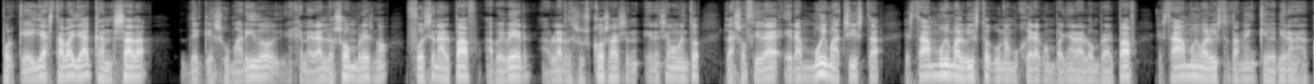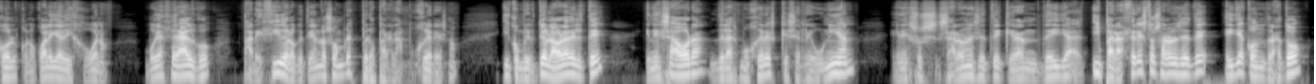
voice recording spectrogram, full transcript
porque ella estaba ya cansada de que su marido, en general los hombres, ¿no? fuesen al pub a beber, a hablar de sus cosas. En, en, ese momento la sociedad era muy machista, estaba muy mal visto que una mujer acompañara al hombre al pub, estaba muy mal visto también que bebieran alcohol, con lo cual ella dijo, bueno, voy a hacer algo parecido a lo que tienen los hombres, pero para las mujeres, ¿no? Y convirtió la hora del té en esa hora de las mujeres que se reunían en esos salones de té que eran de ella. Y para hacer estos salones de té, ella contrató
